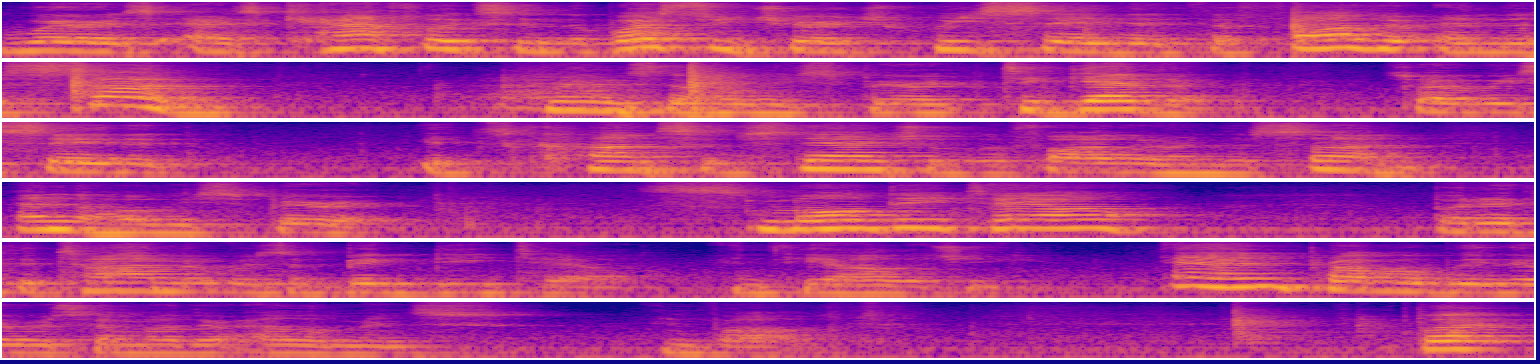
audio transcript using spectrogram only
Whereas as Catholics in the Western Church, we say that the Father and the Son brings the Holy Spirit together. So we say that it's consubstantial, the Father and the Son and the Holy Spirit. Small detail, but at the time it was a big detail in theology. And probably there were some other elements involved. But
